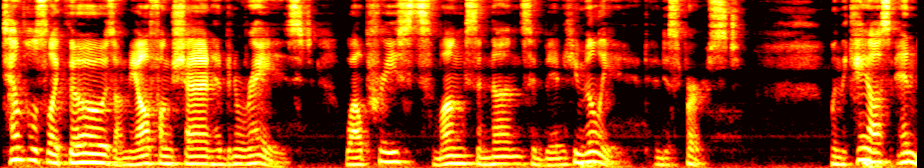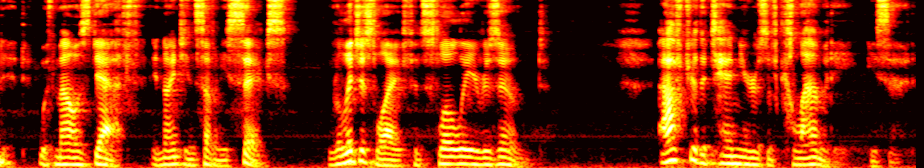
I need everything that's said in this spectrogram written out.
Temples like those on Miaofengshan had been razed, while priests, monks, and nuns had been humiliated and dispersed. When the chaos ended with Mao's death in 1976, religious life had slowly resumed. After the 10 years of calamity, he said,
